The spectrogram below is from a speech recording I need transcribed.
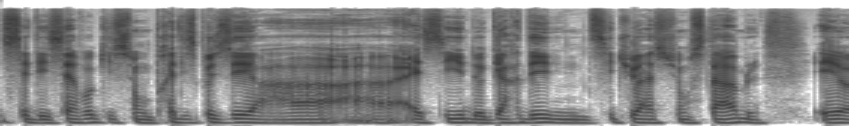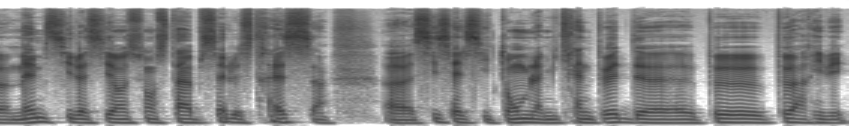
c'est des cerveaux qui sont prédisposés à, à essayer de garder une situation stable. Et euh, même si la situation stable, c'est le stress, si celle-ci tombe, la migraine peut, être, peut, peut arriver.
